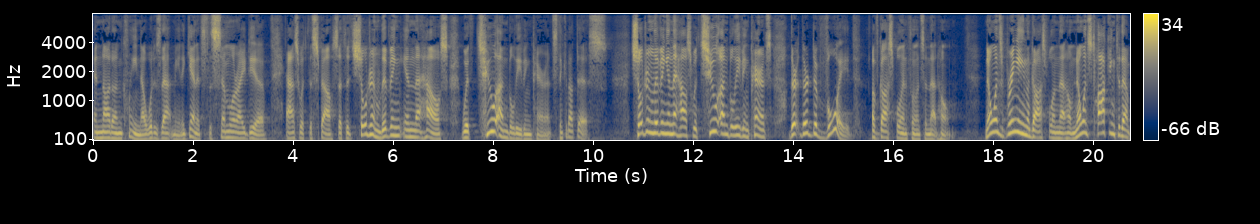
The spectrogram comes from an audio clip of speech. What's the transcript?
and not unclean. Now, what does that mean? Again, it's the similar idea as with the spouse that the children living in the house with two unbelieving parents, think about this. Children living in the house with two unbelieving parents, they're, they're devoid of gospel influence in that home. No one's bringing the gospel in that home. No one's talking to them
